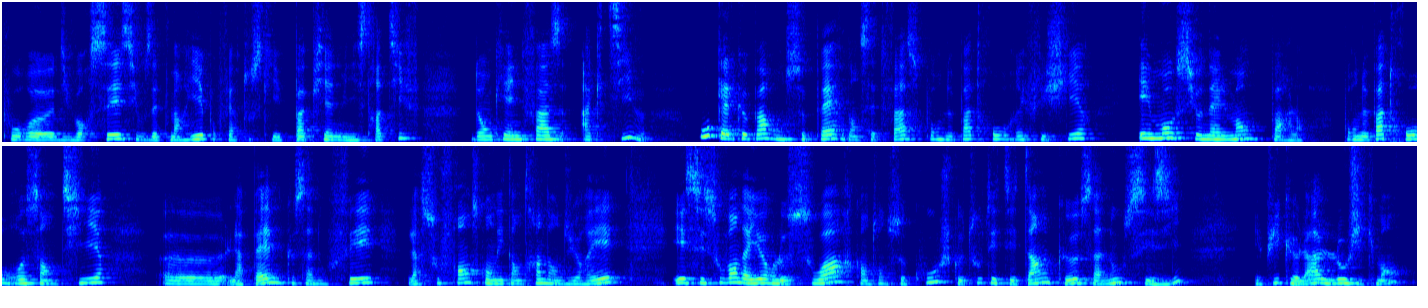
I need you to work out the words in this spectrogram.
pour euh, divorcer, si vous êtes marié, pour faire tout ce qui est papier administratif. Donc il y a une phase active où quelque part on se perd dans cette phase pour ne pas trop réfléchir émotionnellement parlant, pour ne pas trop ressentir euh, la peine que ça nous fait, la souffrance qu'on est en train d'endurer. Et c'est souvent d'ailleurs le soir, quand on se couche, que tout est éteint, que ça nous saisit. Et puis que là, logiquement,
